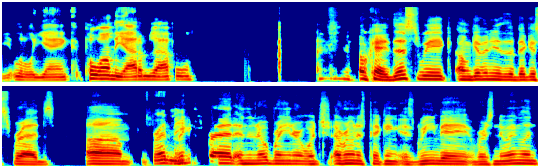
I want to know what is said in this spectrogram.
little yank. Pull on the Adam's apple. Okay, this week I'm giving you the biggest spreads. Um, Spread me. spread and the no-brainer, which everyone is picking, is Green Bay versus New England.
